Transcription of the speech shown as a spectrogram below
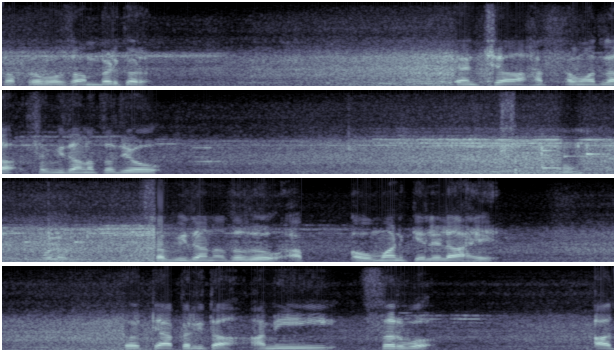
डॉक्टर बाबासाहेब आंबेडकर यांच्या हातामधला संविधानाचा जो हं? बोला संविधानाचा जो आप अवमान केलेला आहे तर त्याकरिता आम्ही सर्व आज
